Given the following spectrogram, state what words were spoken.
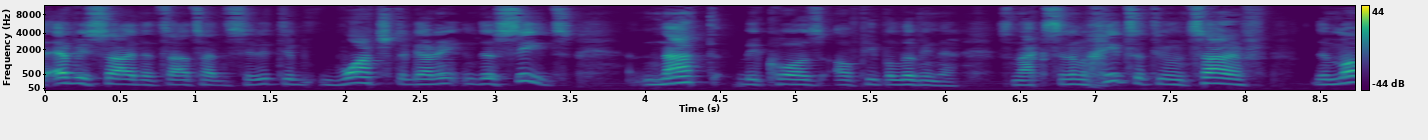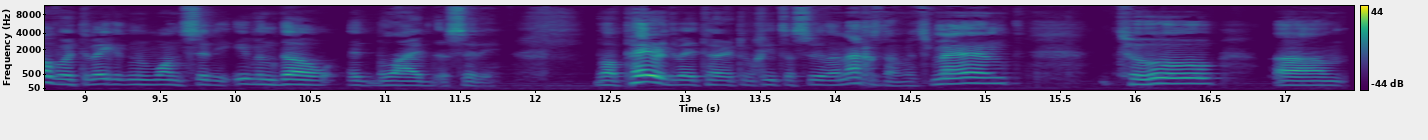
to every side that's outside the city to watch the garin, the seeds, not because of people living there. It's not considered mechitza to mitzaref the mavli to make it in one city, even though it blived the city. It's meant to um,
